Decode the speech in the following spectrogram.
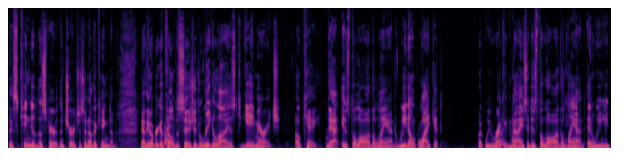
this kingdom of the Spirit in the church is another kingdom. Now, the Obergefell Right. decision legalized gay marriage. Okay, that is the law of the land. We don't like it, but we recognize it as the law of the land, and we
